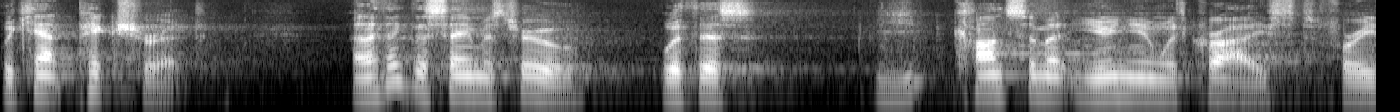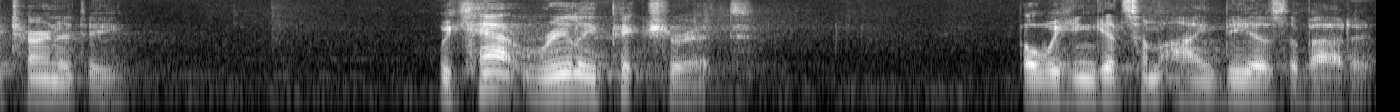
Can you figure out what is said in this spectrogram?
We can't picture it. And I think the same is true with this consummate union with Christ for eternity. We can't really picture it, but we can get some ideas about it.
